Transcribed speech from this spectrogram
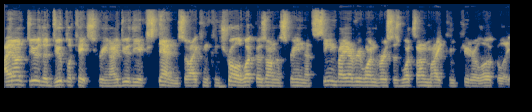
I don't do the duplicate screen. I do the extend so I can control what goes on the screen that's seen by everyone versus what's on my computer locally.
